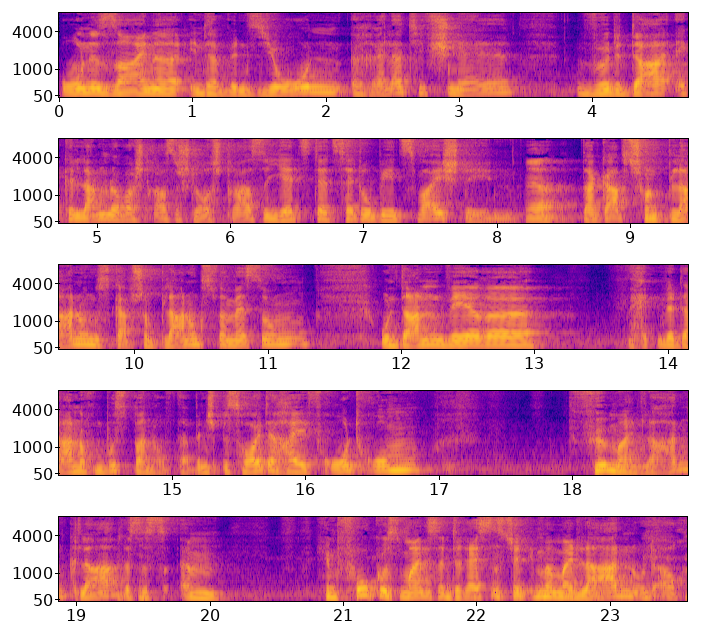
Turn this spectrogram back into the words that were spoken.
ohne seine Intervention relativ schnell würde da Ecke Langendorfer Straße, Schlossstraße jetzt der ZOB 2 stehen. Ja. Da gab es schon Planung, es gab schon Planungsvermessungen und dann wäre, hätten wir da noch einen Busbahnhof. Da bin ich bis heute heilfroh drum für meinen Laden, klar. Das ist ähm, im Fokus meines Interesses steht immer mein Laden und auch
